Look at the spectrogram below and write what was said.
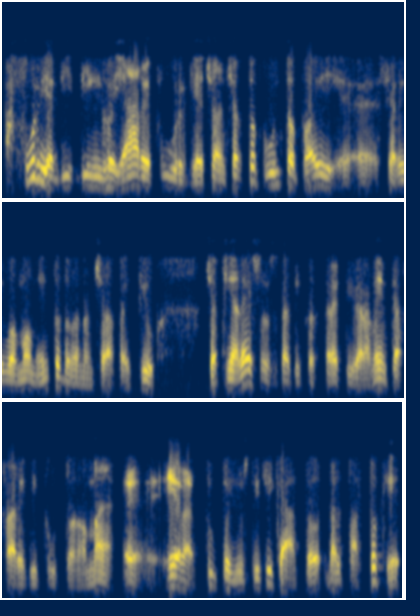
a furia di, di, ingoiare purghe, cioè a un certo punto poi eh, si arriva a un momento dove non ce la fai più. Cioè, fino adesso sono stati costretti veramente a fare di tutto, no? ma eh, era tutto giustificato dal fatto che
